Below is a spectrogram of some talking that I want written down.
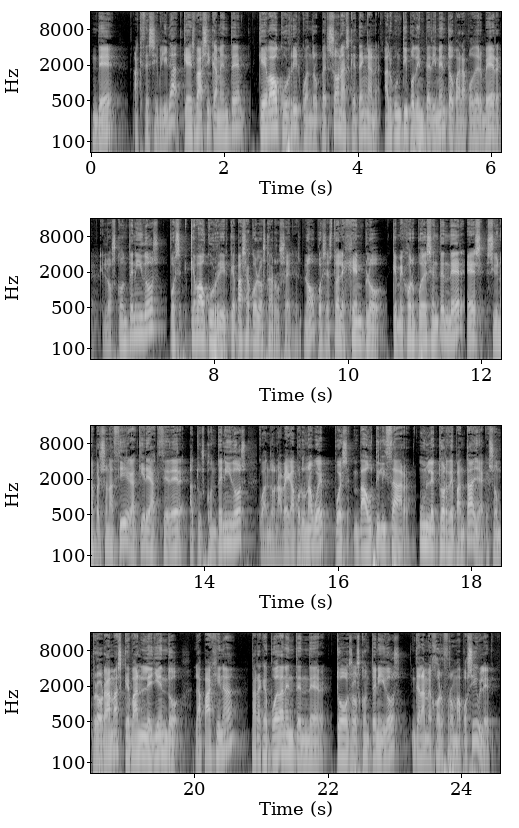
de accesibilidad, que es básicamente qué va a ocurrir cuando personas que tengan algún tipo de impedimento para poder ver los contenidos, pues qué va a ocurrir, qué pasa con los carruseles, ¿no? Pues esto el ejemplo que mejor puedes entender es si una persona ciega quiere acceder a tus contenidos, cuando navega por una web, pues va a utilizar un lector de pantalla, que son programas que van leyendo la página para que puedan entender todos los contenidos de la mejor forma posible.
